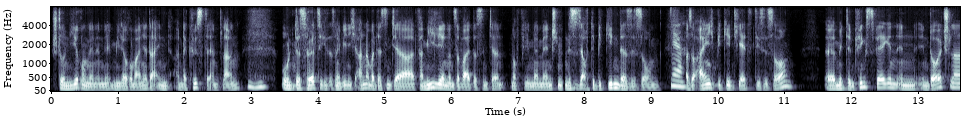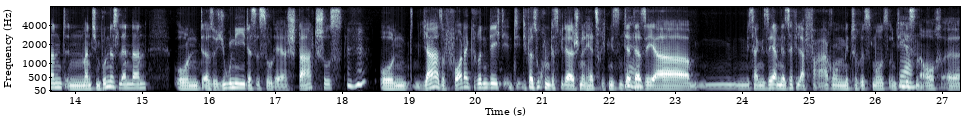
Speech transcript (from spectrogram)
Stornierungen in Emilia-Romagna da in, an der Küste entlang. Mhm. Und das hört sich jetzt erstmal wenig an, aber das sind ja Familien und so weiter. Das sind ja noch viel mehr Menschen. Und es ist ja auch der Beginn der Saison. Ja. Also eigentlich beginnt jetzt die Saison. Äh, mit den Pfingstferien in, in Deutschland, in manchen Bundesländern. Und also Juni, das ist so der Startschuss. Mhm. Und ja, so vordergründig, die, die, versuchen das wieder schnell herzurichten. Die sind ja, ja da sehr, ich sage, sehr, haben ja sehr viel Erfahrung mit Tourismus und die ja. wissen auch, äh,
